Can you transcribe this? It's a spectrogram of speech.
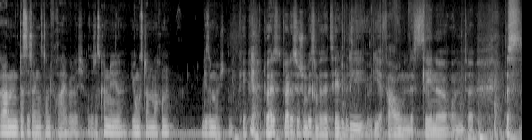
Ähm, das ist eigentlich dann freiwillig. Also das können die Jungs dann machen, wie sie möchten. Okay. Ja. Du, hattest, du hattest ja schon ein bisschen was erzählt über die, über die Erfahrungen in der Szene und äh, das,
